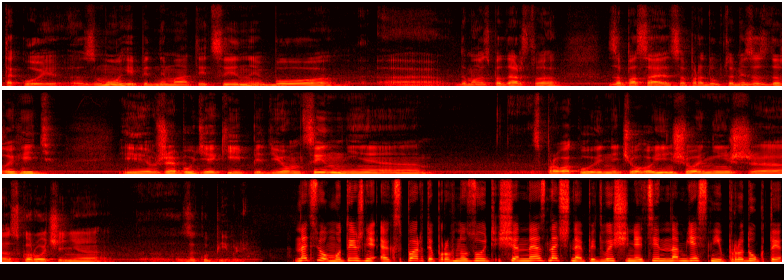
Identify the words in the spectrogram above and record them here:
такої е, змоги піднімати ціни, бо е, домогосподарства запасаються продуктами заздалегідь, і вже будь-який підйом цін не е, спровокує нічого іншого, ніж е, скорочення е, закупівлі. На цьому тижні експерти прогнозують ще незначне підвищення цін на м'ясні продукти.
